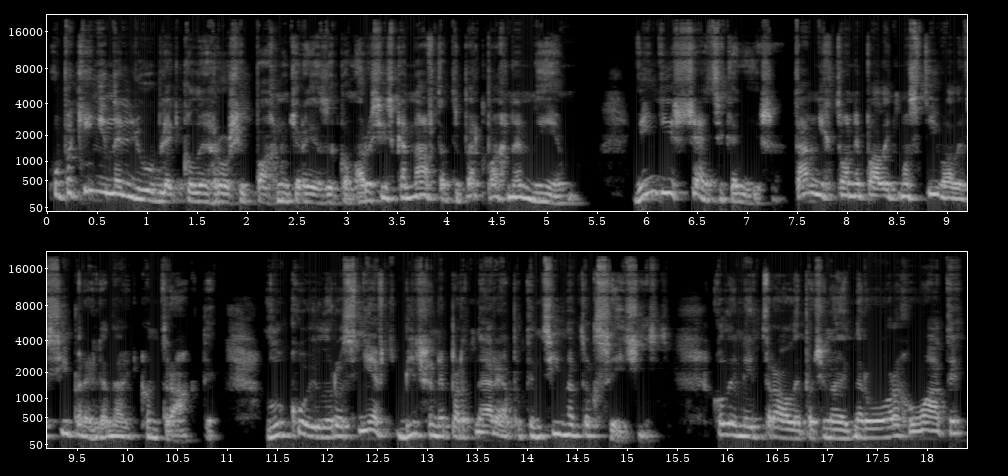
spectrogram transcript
У Пекіні не люблять, коли гроші пахнуть ризиком, а російська нафта тепер пахне ним. В Індії ще цікавіше. Там ніхто не палить мостів, але всі переглядають контракти. Лукойл Роснефть більше не партнери, а потенційна токсичність. Коли нейтрали починають нервово рахувати,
